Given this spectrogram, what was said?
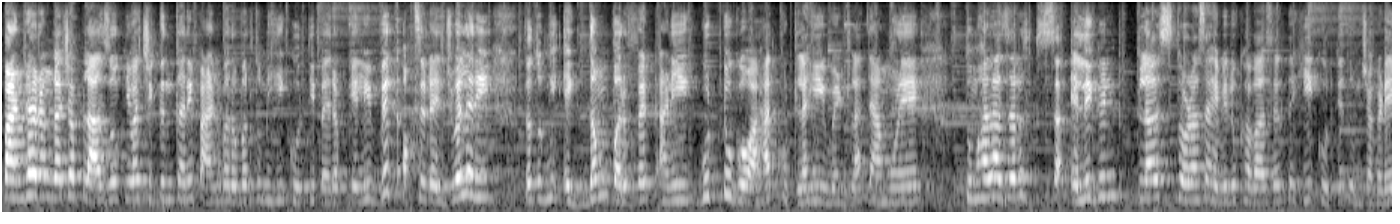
पांढऱ्या रंगाच्या प्लाझो किंवा चिकनकारी पॅन्टबरोबर तुम्ही ही कुर्ती पेरअप केली विथ ऑक्सिडाईज ज्वेलरी तर तुम्ही एकदम परफेक्ट आणि गुड टू गो आहात कुठल्याही इव्हेंटला त्यामुळे तुम्हाला जर एलिगंट प्लस थोडासा हेवी लुक हवा असेल तर ही कुर्ती तुमच्याकडे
